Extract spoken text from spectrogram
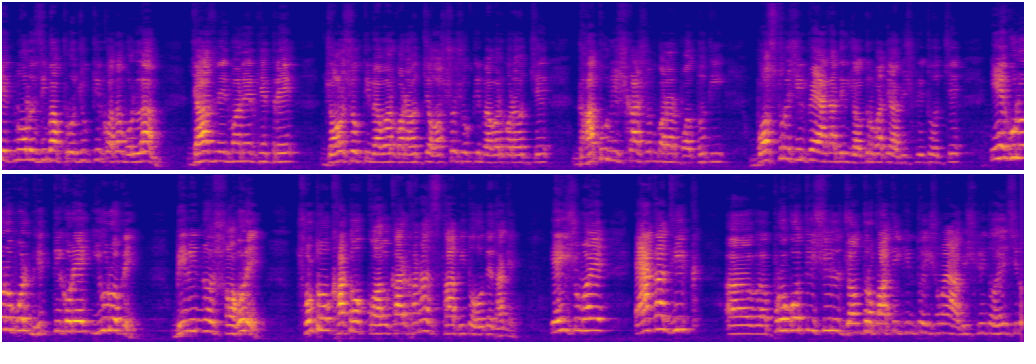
টেকনোলজি বা প্রযুক্তির কথা বললাম, জাহাজ নির্মাণের ক্ষেত্রে জলশক্তি ব্যবহার করা হচ্ছে, অশ্ব শক্তির ব্যবহার করা হচ্ছে, ধাতু নিষ্কাশন করার পদ্ধতি বস্ত্র শিল্পে একাধিক যন্ত্রপাতি আবিষ্কৃত হচ্ছে। এগুলোর উপর ভিত্তি করে ইউরোপে বিভিন্ন শহরে ছোটখাটো কলকারখানা স্থাপিত হতে থাকে। এই সময়ে একাধিক প্রগতিশীল যন্ত্রপাতি কিন্তু এই সময় আবিষ্কৃত হয়েছিল।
